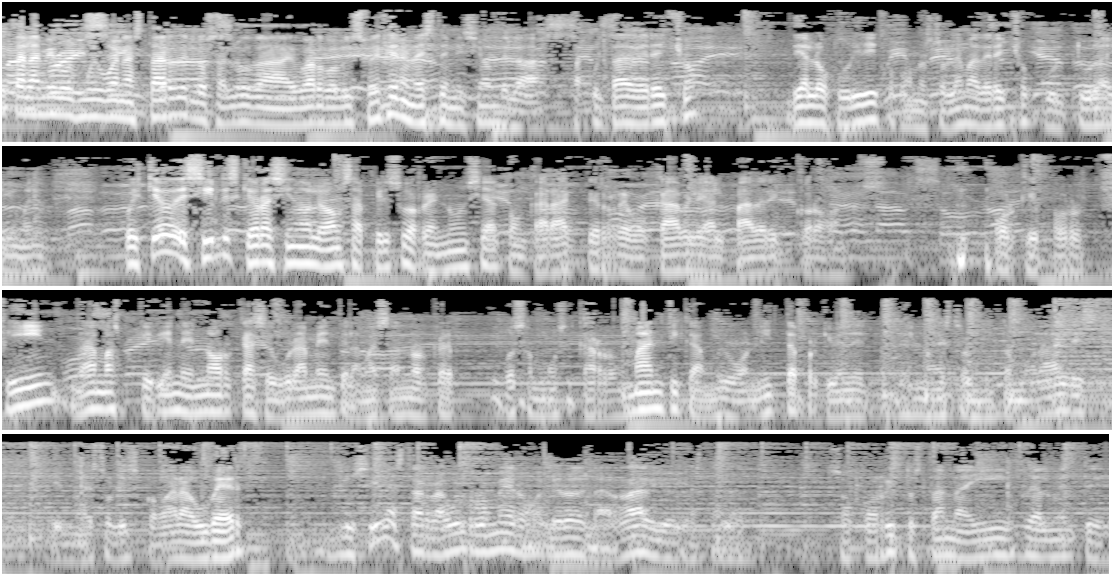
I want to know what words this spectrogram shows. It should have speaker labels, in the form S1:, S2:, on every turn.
S1: ¿Qué tal amigos? Muy buenas tardes. Los saluda Eduardo Luis Fejer en esta emisión de la Facultad de Derecho, Diálogo Jurídico con nuestro lema Derecho, Cultura y Humanismo. Pues quiero decirles que ahora sí no le vamos a pedir su renuncia con carácter revocable al padre Cronos. Porque por fin, nada más porque viene Norca, seguramente la maestra Norca esa música romántica, muy bonita, porque viene el, maestro Nito Morales y el maestro Luis Cobara Hubert, inclusive hasta Raúl Romero, el héroe de la radio, y hasta los socorritos están ahí realmente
